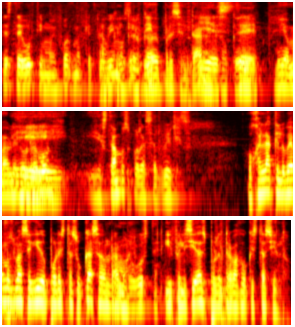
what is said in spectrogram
este último informe que tuvimos. que de presentar. Y este, Muy amable, don Ramón. Y estamos para servirles. Ojalá que lo veamos más seguido por esta su casa, don Ramón. Me guste. Y felicidades por el trabajo que está haciendo.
